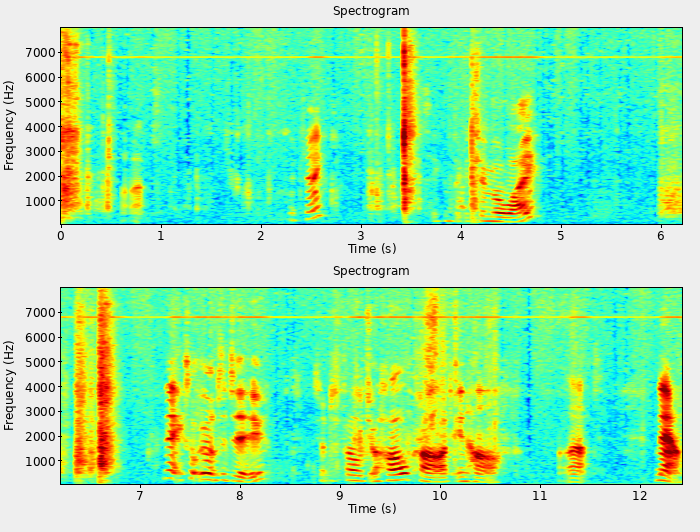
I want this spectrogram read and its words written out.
Like that. Okay? You can put your trimmer away. Next what we want to do is want to fold your whole card in half. Like that. Now,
